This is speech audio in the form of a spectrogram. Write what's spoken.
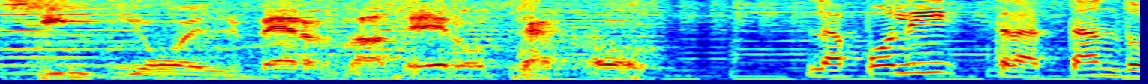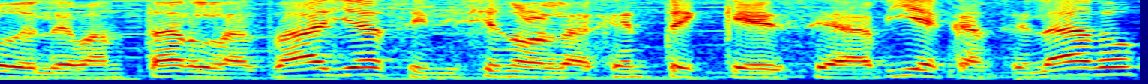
sintió el verdadero terror. La poli tratando de levantar las vallas y diciéndole a la gente que se había cancelado.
